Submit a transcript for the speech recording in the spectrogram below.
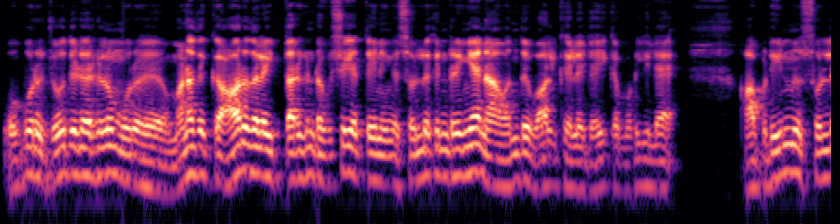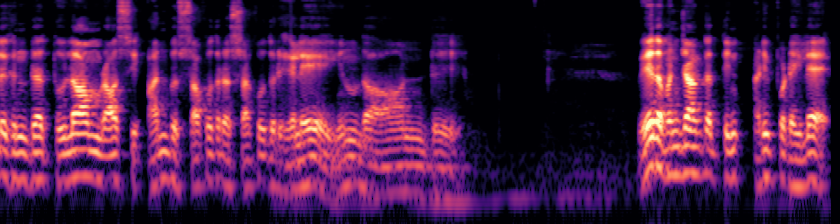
ஒவ்வொரு ஜோதிடர்களும் ஒரு மனதுக்கு ஆறுதலை தருகின்ற விஷயத்தை நீங்க சொல்லுகின்றீங்க. நான் வந்து வாழ்க்கையில ஜெயிக்க முடியல அப்படின்னு சொல்லுகின்ற துலாம் ராசி அன்பு சகோதர சகோதரிகளே இந்த ஆண்டு வேத பஞ்சாங்கத்தின் அடிப்படையில்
